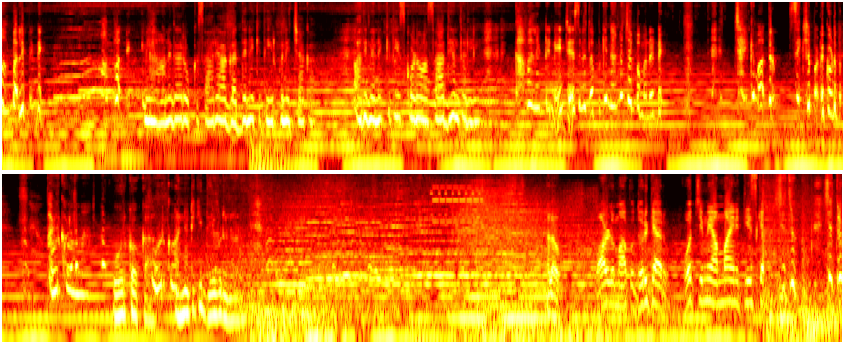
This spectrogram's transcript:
ఆ పలిపిని ఆ పలి మీ నాన్నగారు ఒక్కసారి ఆ గద్దెనికి తీర్పునిచ్చాక అది వెనక్కి తీసుకోవడం అసాధ్యం తల్లి. కావాలంటే నేను చేసిన తప్పుకి నన్ను చెప్పమనండి. జైకి మాత్రం శిక్ష పడకూడదు. ఊరుకోక ఊరుకో. అన్నిటికీ దేవుడున్నాడు హలో. వాళ్ళు మాకు దొరికారు. వచ్చి మీ అమ్మాయిని తీసుకె శత్రు శత్రు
